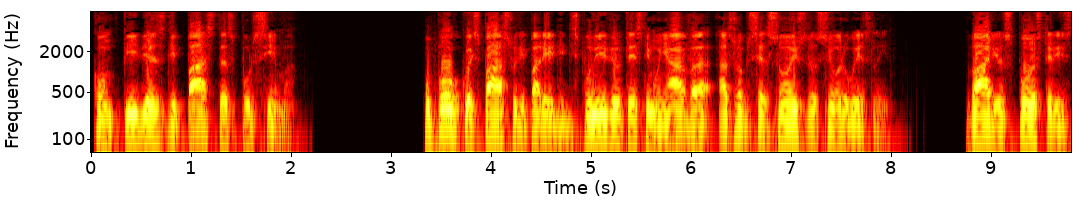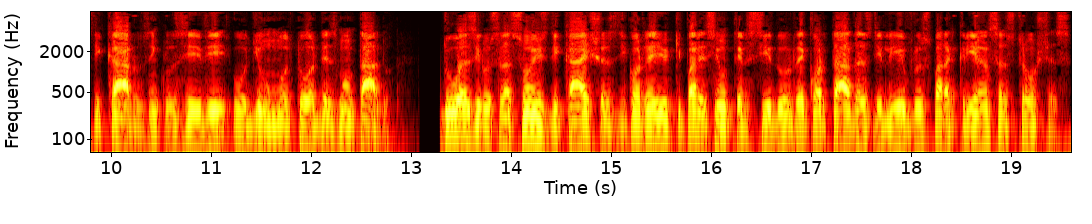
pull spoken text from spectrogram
com pilhas de pastas por cima. O pouco espaço de parede disponível testemunhava as obsessões do Sr. Weasley. Vários pôsteres de carros, inclusive o de um motor desmontado, duas ilustrações de caixas de correio que pareciam ter sido recortadas de livros para crianças trouxas,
